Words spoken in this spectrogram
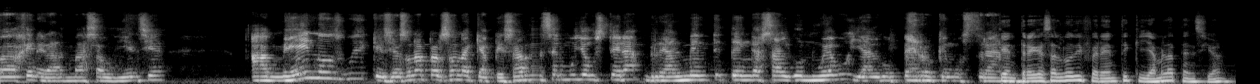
va a generar más audiencia. A menos, güey, que seas una persona que a pesar de ser muy austera, realmente tengas algo nuevo y algo perro que mostrar. Que entregues algo diferente y que llame la atención.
